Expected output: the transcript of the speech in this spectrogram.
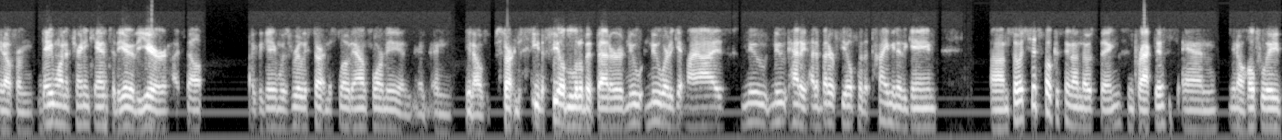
you know, from day one of training camp to the end of the year, I felt like the game was really starting to slow down for me, and and, and you know, starting to see the field a little bit better. Knew knew where to get my eyes. Knew knew had a had a better feel for the timing of the game. Um, so it's just focusing on those things in practice, and you know, hopefully,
